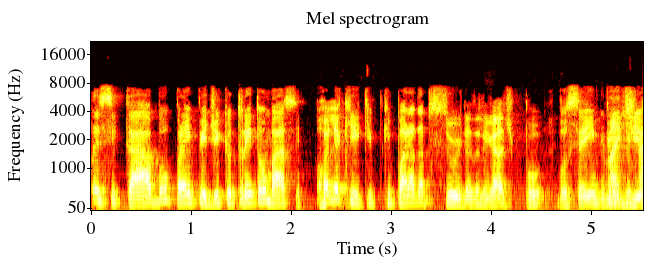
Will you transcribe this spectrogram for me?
nesse cabo para impedir que o trem tombasse. Olha que, que, que, parada absurda, tá ligado? Tipo, você impediu.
